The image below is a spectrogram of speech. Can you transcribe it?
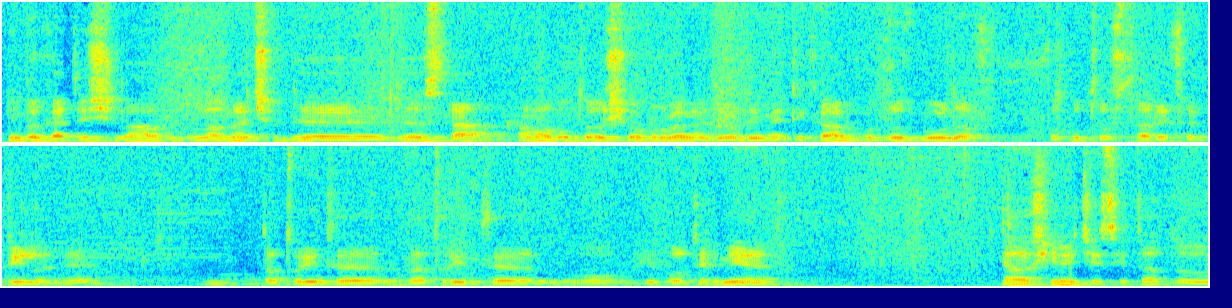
Din păcate și la, la meciul de, de ăsta am avut și o problemă de ordine medical. Codrus Buld a făcut o stare febrilă de, datorită, datorită o hipotermie. A și necesitat două,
